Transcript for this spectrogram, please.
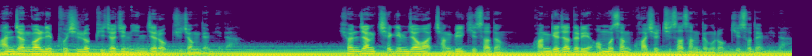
안전관리 부실로 빚어진 인재로 규정됩니다. 현장 책임자와 장비 기사 등 관계자들이 업무상 과실치사상 등으로 기소됩니다.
